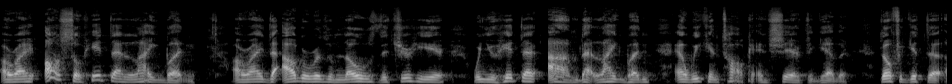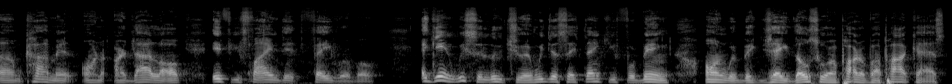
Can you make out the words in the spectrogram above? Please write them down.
All right. Also, hit that like button. All right. The algorithm knows that you're here when you hit that um that like button and we can talk and share together. Don't forget to um, comment on our dialogue if you find it favorable. Again, we salute you and we just say thank you for being on with Big J. Those who are part of our podcast,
